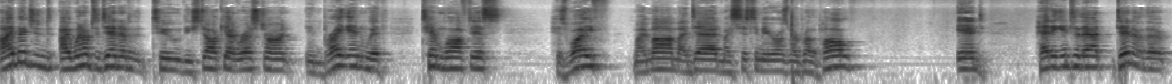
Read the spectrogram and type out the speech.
I mentioned I went out to dinner to the Stockyard restaurant in Brighton with Tim Loftus, his wife, my mom, my dad, my sister Mira my brother Paul. And heading into that dinner, the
